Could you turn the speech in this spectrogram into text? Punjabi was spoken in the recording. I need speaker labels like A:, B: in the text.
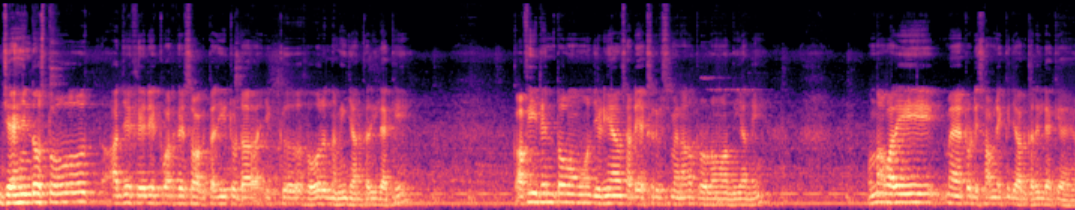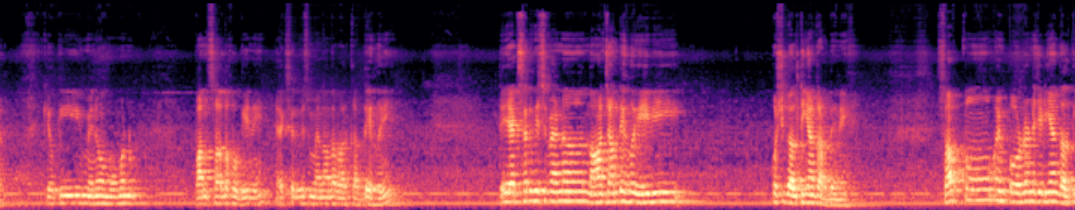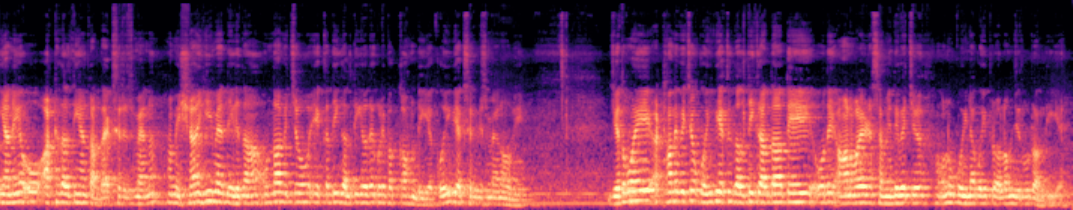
A: ਜੈ ਹਿੰਦ ਦੋਸਤੋ, ਅੱਜ ਫਿਰ ਇੱਕ ਵਾਰ ਫਿਰ ਸਵਾਗਤ ਹੈ ਜੀ ਤੁਹਾਡਾ ਇੱਕ ਹੋਰ ਨਵੀਂ ਜਾਣਕਾਰੀ ਲੈ ਕੇ। ਕਾਫੀ ਦਿਨ ਤੋਂ ਜਿਹੜੀਆਂ ਸਾਡੇ ਐਕਸ ਸਰਵਿਸਮੈਨਾਂ ਨੂੰ ਪ੍ਰੋਬਲਮ ਆਉਂਦੀਆਂ ਨੇ, ਉਹਨਾਂ ਬਾਰੇ ਮੈਂ ਤੁਹਾਡੇ ਸਾਹਮਣੇ ਇੱਕ ਜਾਣਕਾਰੀ ਲੈ ਕੇ ਆਇਆ। ਕਿਉਂਕਿ ਮੈਨੂੰ ਅਮੂਮਨ 5 ਸਾਲ ਹੋ ਗਏ ਨੇ ਐਕਸ ਸਰਵਿਸਮੈਨਾਂ ਦਾ ਵਰਕ ਕਰਦੇ ਹੋਏ। ਤੇ ਐਕਸ ਸਰਵਿਸਮੈਨ ਨਾ ਚਾਹੁੰਦੇ ਹੋਏ ਵੀ ਕੁਝ ਗਲਤੀਆਂ ਕਰਦੇ ਨੇ। ਸਭ ਤੋਂ ਇੰਪੋਰਟੈਂਟ ਜਿਹੜੀਆਂ ਗਲਤੀਆਂ ਨੇ, ਉਹ 8 ਗਲਤੀਆਂ ਕਰਦਾ ਐਕਸਰਵਿਸਮੈਨ ਹਮੇਸ਼ਾ ਹੀ ਮੈਂ ਦੇਖਦਾ ਉਹਨਾਂ ਵਿੱਚੋਂ ਇੱਕ ਦੀ ਗਲਤੀ ਉਹਦੇ ਕੋਲੇ ਪੱਕਾ ਹੁੰਦੀ ਹੈ, ਕੋਈ ਵੀ ਐਕਸਰਵਿਸਮੈਨ ਹੋਵੇ। ਜਦੋਂ ਇਹ ਅੱਠਾਂ ਦੇ ਵਿੱਚੋਂ ਕੋਈ ਵੀ ਇੱਕ ਗਲਤੀ ਕਰਦਾ ਤੇ ਉਹਦੇ ਆਉਣ ਵਾਲੇ ਸਮੇਂ ਦੇ ਵਿੱਚ ਉਹਨੂੰ ਕੋਈ ਨਾ ਕੋਈ ਪ੍ਰੋਬਲਮ ਜ਼ਰੂਰ ਆਉਂਦੀ ਹੈ।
